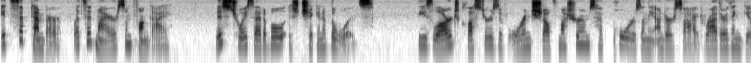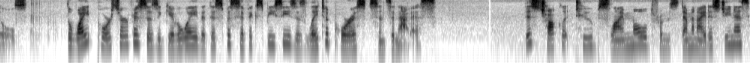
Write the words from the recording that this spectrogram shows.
It's September. Let's admire some fungi. This choice edible is chicken of the woods. These large clusters of orange shelf mushrooms have pores on the underside rather than gills. The white pore surface is a giveaway that this specific species is Laetiporus cincinnatus. This chocolate tube slime mold from the Stemonitis genus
